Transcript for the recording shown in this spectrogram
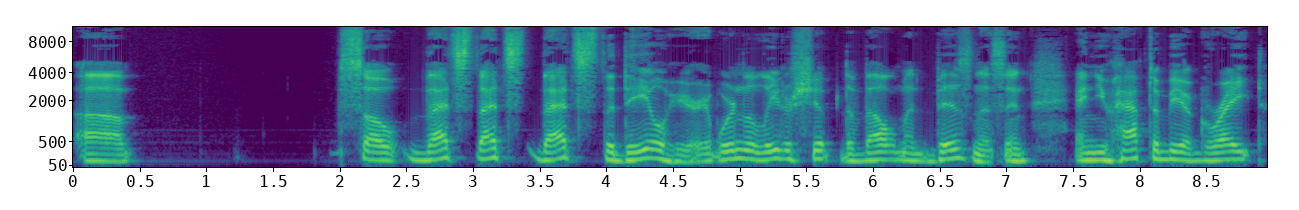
Uh, so that's that's that's the deal here. We're in the leadership development business, and and you have to be a great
